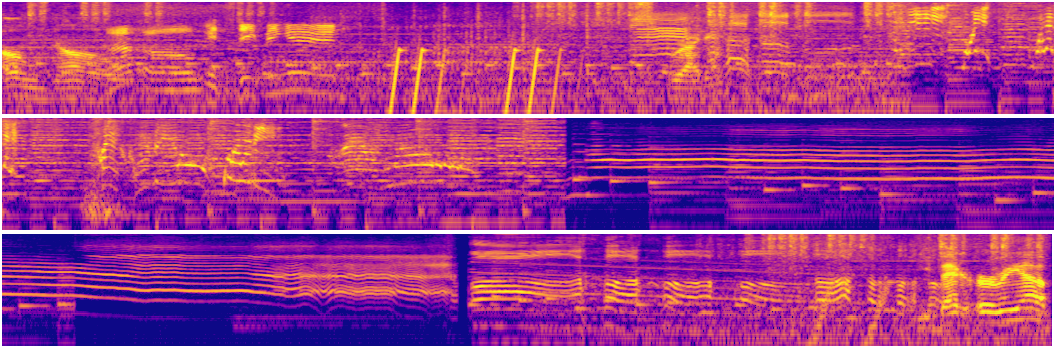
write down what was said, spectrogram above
Oh no. Uh-oh, it's deeping in. Spreading. You better hurry up.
